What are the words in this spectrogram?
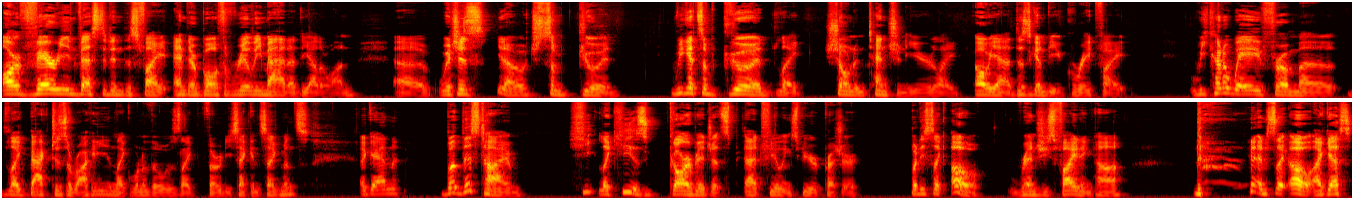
are very invested in this fight, and they're both really mad at the other one, uh, which is you know some good. We get some good like shown intention here. Like, oh yeah, this is gonna be a great fight. We cut away from uh like back to Zaraki in like one of those like thirty second segments again, but this time he like he is garbage at at feeling spirit pressure, but he's like, oh, Renji's fighting, huh? and it's like, oh, I guess.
